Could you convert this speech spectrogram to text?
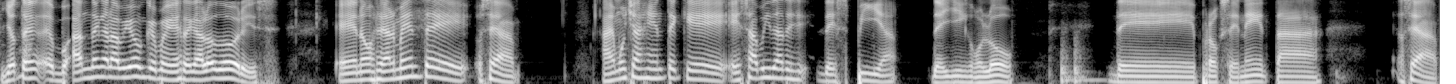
Yo te, eh, ando en el avión que me regaló Doris. Eh, no, realmente, o sea, hay mucha gente que esa vida de, de espía, de gigoló, de proxeneta, o sea,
